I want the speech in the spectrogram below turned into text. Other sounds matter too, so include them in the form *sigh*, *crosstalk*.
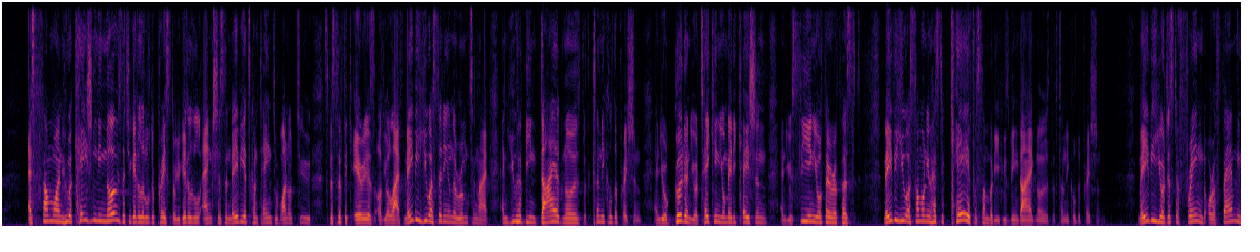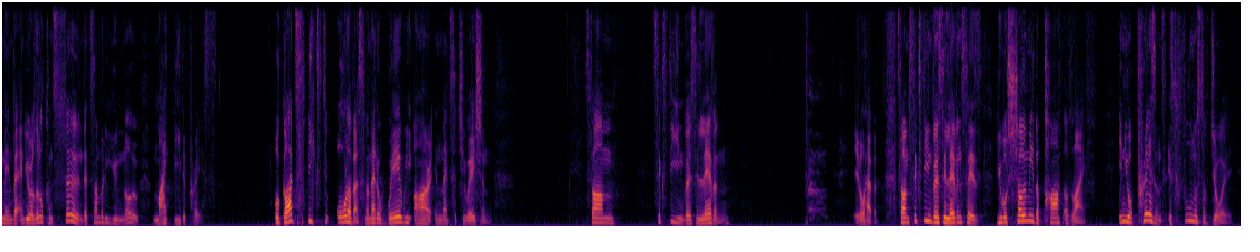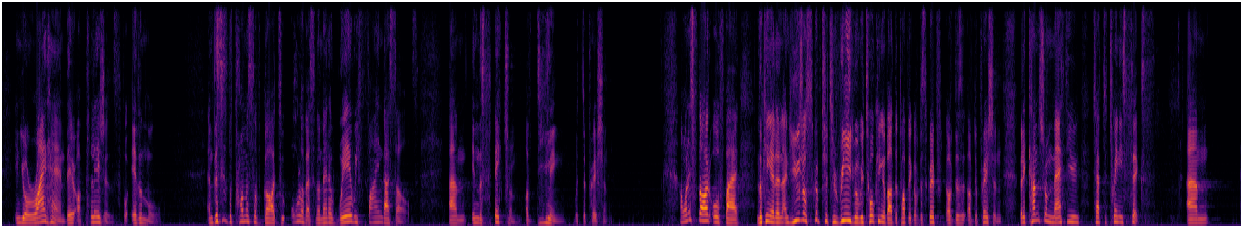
as someone who occasionally knows that you get a little depressed or you get a little anxious, and maybe it's contained to one or two specific areas of your life. Maybe you are sitting in the room tonight and you have been diagnosed with clinical depression, and you're good and you're taking your medication and you're seeing your therapist, Maybe you are someone who has to care for somebody who's being diagnosed with clinical depression. Maybe you're just a friend or a family member and you're a little concerned that somebody you know might be depressed. Well, God speaks to all of us, no matter where we are in that situation. Psalm 16, verse 11. *laughs* It'll happen. Psalm 16, verse 11 says, You will show me the path of life. In your presence is fullness of joy. In your right hand there are pleasures forevermore. And this is the promise of God to all of us, no matter where we find ourselves um, in the spectrum of dealing with depression. I want to start off by looking at an unusual scripture to read when we're talking about the topic of, of, of depression, but it comes from Matthew chapter 26. Um,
